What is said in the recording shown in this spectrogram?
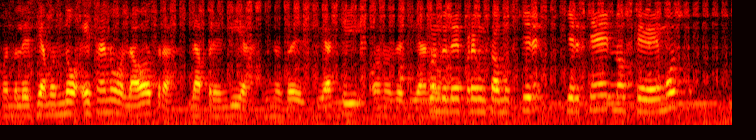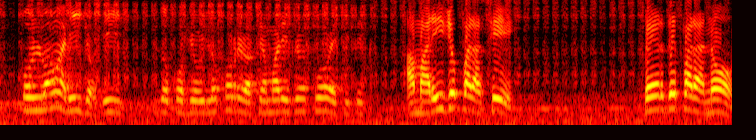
Cuando le decíamos no, esa no, la otra, la prendía. Y nos decía sí o nos decía no. Cuando le preguntamos, ¿quiere- ¿quieres que nos quedemos? Ponlo amarillo. Y lo cogió y lo corrió hacia amarillo suavecito. Amarillo para sí. Verde para no.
